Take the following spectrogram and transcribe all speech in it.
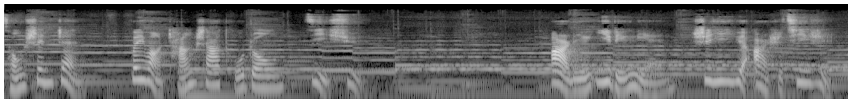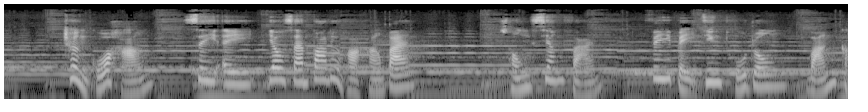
从深圳飞往长沙途中继续。二零一零年十一月二十七日，乘国航 CA 幺三八六号航班，从襄樊飞北京途中完稿。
